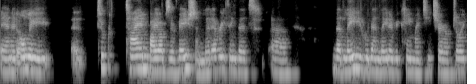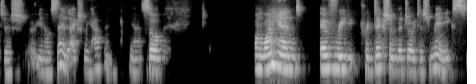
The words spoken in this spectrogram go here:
And it only uh, took time by observation that everything that uh, that lady who then later became my teacher of Jyotish, uh, you know, said actually happened. Yeah. So on one hand, every prediction that Jyotish makes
